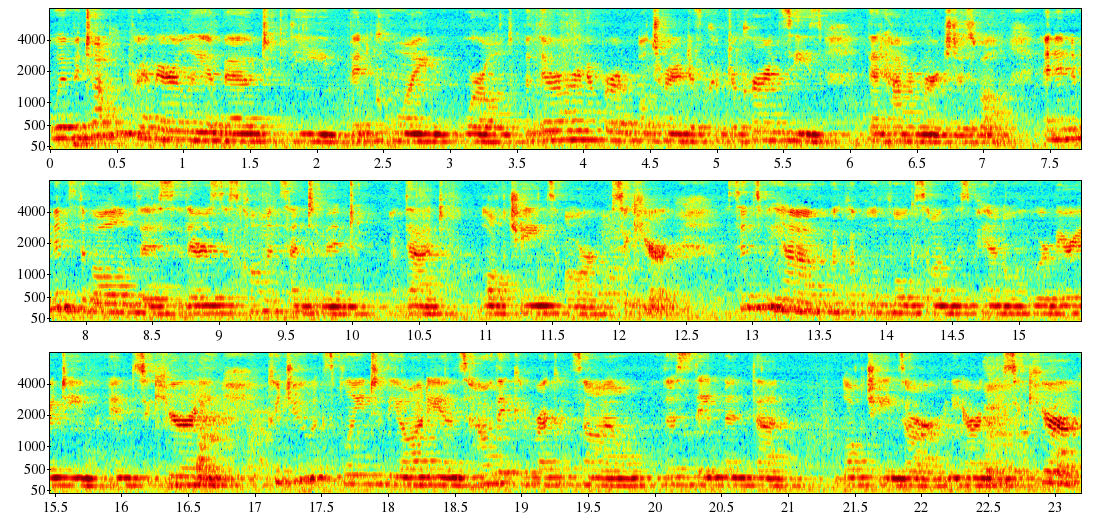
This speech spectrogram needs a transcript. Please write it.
We've been talking primarily about the Bitcoin world, but there are a number of alternative cryptocurrencies that have emerged as well. And in the midst of all of this, there's this common sentiment that blockchains are secure. Since we have a couple of folks on this panel who are very deep in security, could you explain to the audience how they can reconcile the statement that blockchains are inherently secure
